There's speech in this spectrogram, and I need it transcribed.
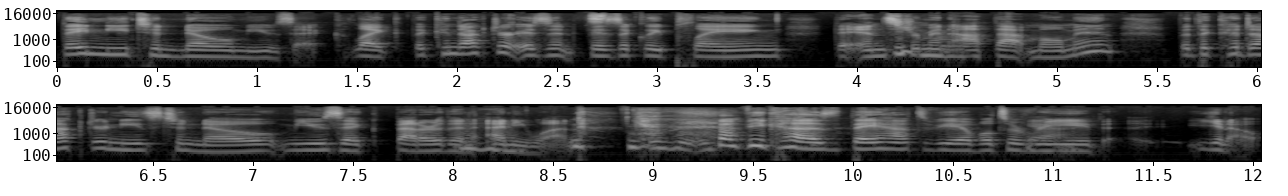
They need to know music. Like the conductor isn't physically playing the instrument Mm-hmm. at that moment, but the conductor needs to know music better than Mm-hmm. anyone because they have to be able to read, you know,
